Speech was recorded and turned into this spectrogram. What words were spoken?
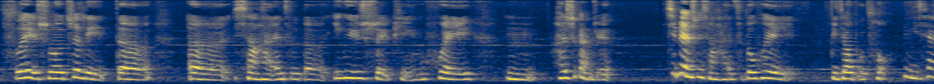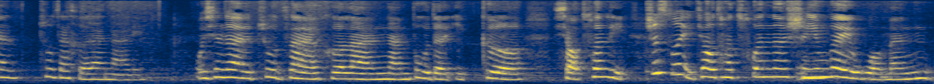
所以说这里的呃小孩子的英语水平会，嗯，还是感觉，即便是小孩子都会比较不错。你现在住在荷兰哪里？我现在住在荷兰南部的一个小村里。之所以叫它村呢，是因为我们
